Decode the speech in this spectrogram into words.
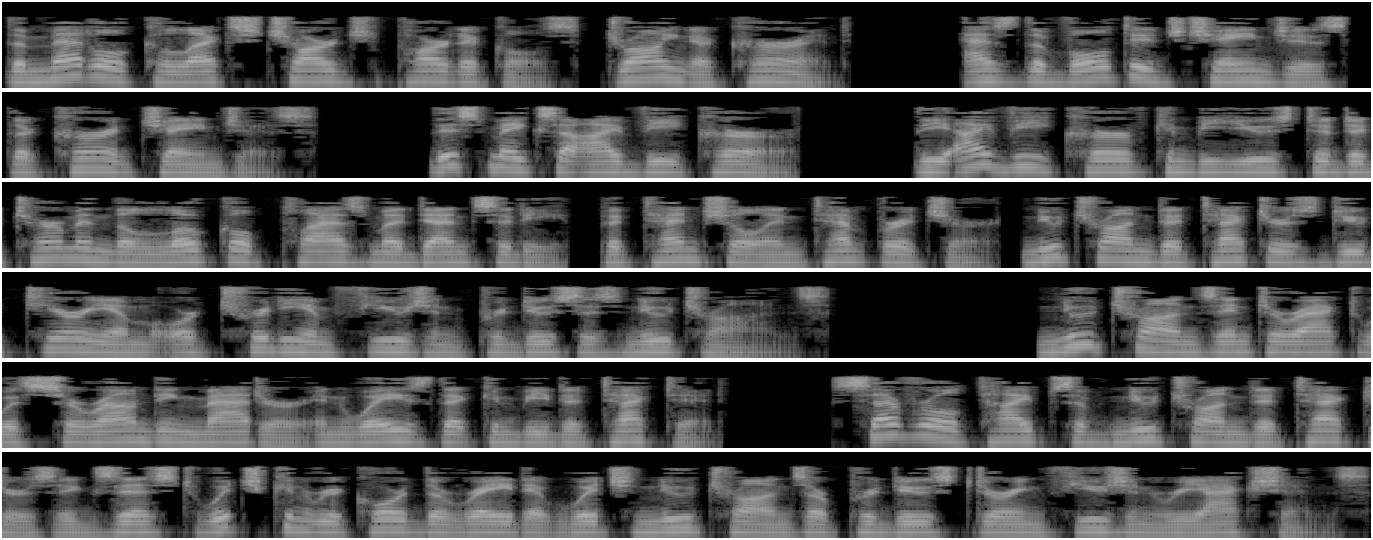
The metal collects charged particles, drawing a current. As the voltage changes, the current changes. This makes a IV curve. The IV curve can be used to determine the local plasma density, potential and temperature. Neutron detectors deuterium or tritium fusion produces neutrons. Neutrons interact with surrounding matter in ways that can be detected. Several types of neutron detectors exist which can record the rate at which neutrons are produced during fusion reactions.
